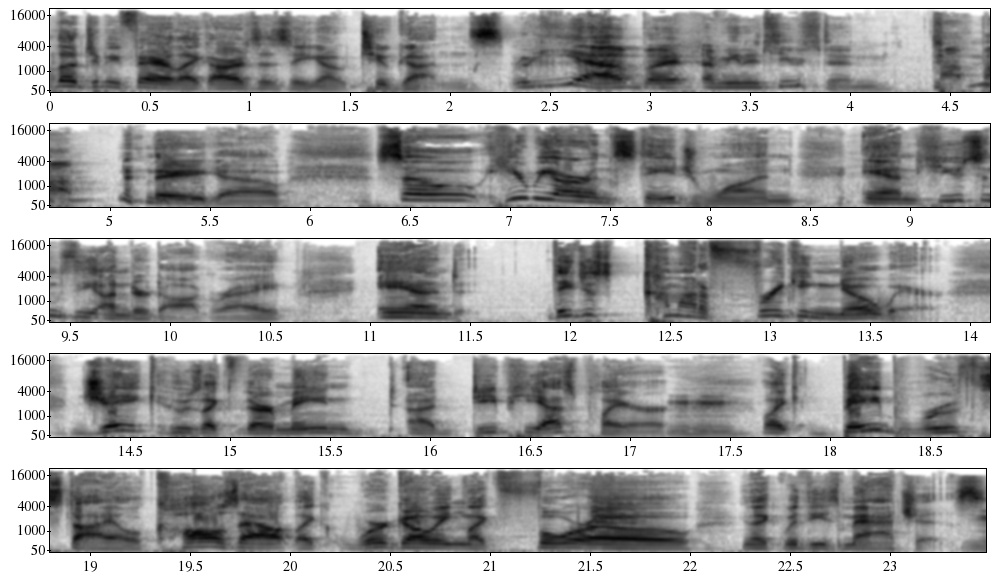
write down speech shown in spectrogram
although to be fair, like ours is you know two guns. Yeah, but I mean, it's Houston. Pop, pop. there you go. So here we are in stage one, and Houston's the underdog, right? And they just come out of freaking nowhere. Jake, who's like their main uh, DPS player, Mm-hmm. like Babe Ruth style, calls out like we're going like 4-0 like with these matches.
